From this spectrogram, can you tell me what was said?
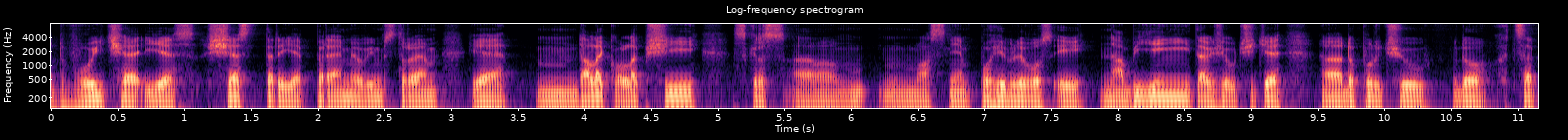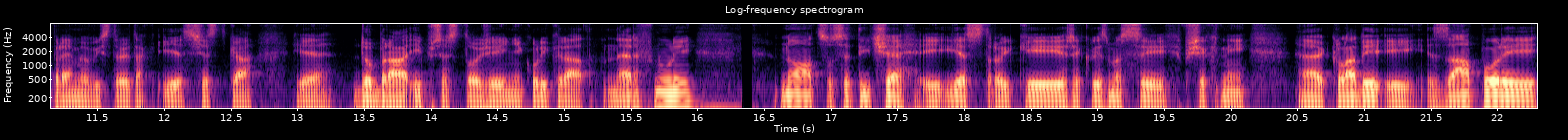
dvojče IS-6, který je prémiovým strojem, je mm, daleko lepší skrz vlastně pohyblivost i nabíjení, takže určitě doporučuji, kdo chce prémiový stroj, tak IS-6 je dobrá i přesto, že ji několikrát nerfnuli. No a co se týče IS-3, řekli jsme si všechny eh, klady i zápory,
